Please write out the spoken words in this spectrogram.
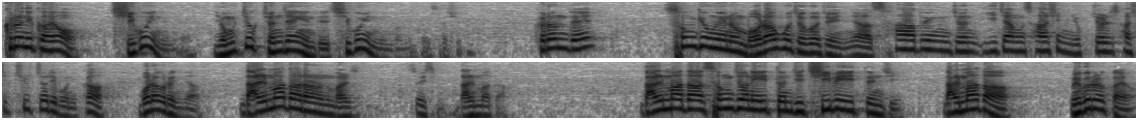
그러니까요, 지고 있는 거예요. 영적 전쟁인데 지고 있는 겁니다, 사실. 그런데 성경에는 뭐라고 적어져 있냐? 사도행전 2장 46절, 47절에 보니까 뭐라 그랬냐? 날마다라는 말 써 있습니다. 날마다. 날마다 성전에 있든지 집에 있든지 날마다 왜 그럴까요?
